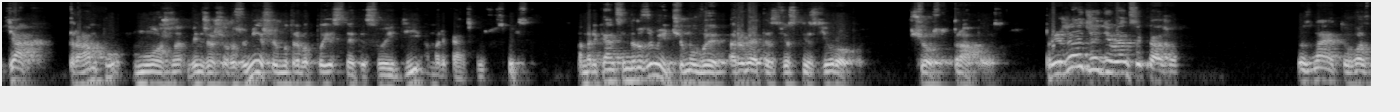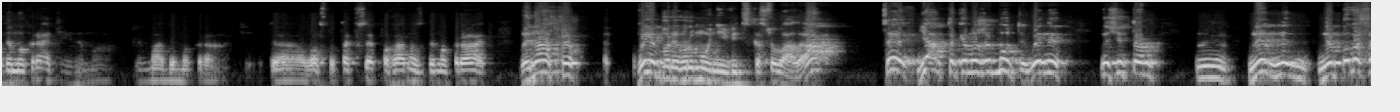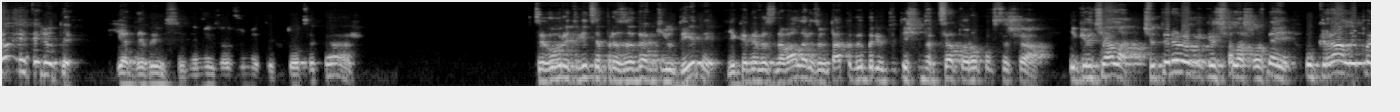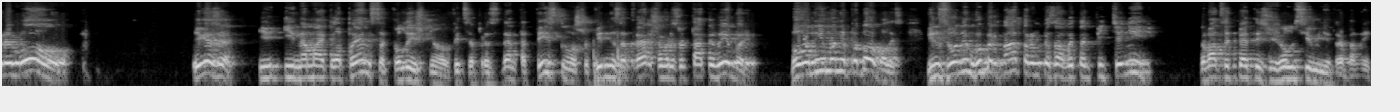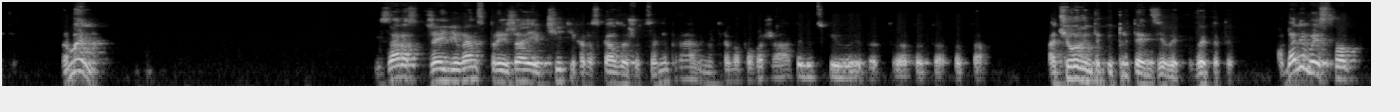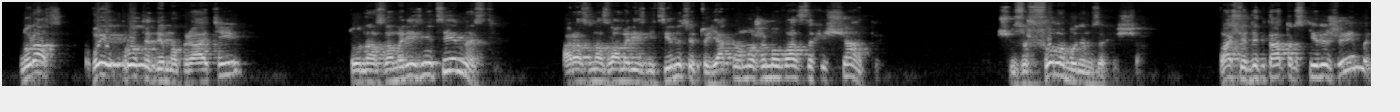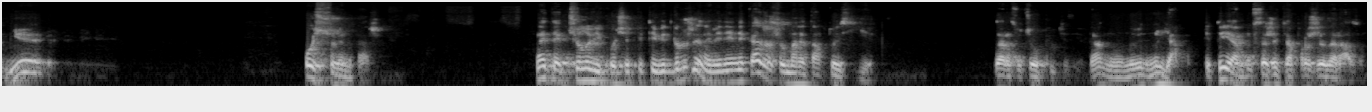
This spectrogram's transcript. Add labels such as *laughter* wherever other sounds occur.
Як Трампу можна, він же ж розуміє, що йому треба пояснити свої дії американському суспільству. Американці не розуміють, чому ви рвете зв'язки з Європою. Що ж трапилось? Приїжджає Джеді Венс і каже: ви знаєте, у вас демократії нема. Нема демократії. Да, у вас тут так все погано з демократією. Ви нащо вибори в Румунії відскасували? А? Це як таке може бути? Ви не, значить, там, не, не, не поважаєте людей. Я дивився і не міг зрозуміти, хто це каже. Це говорить віце-президент людини, яка не визнавала результати виборів 2020 року в США. І кричала, 4 роки кричала, що в неї украли перемогу. І каже, і, і на Майкла Пенса, колишнього віце-президента, тиснуло, щоб він не затверджував результати виборів. Бо вони йому не подобались. Він дзвонив губернаторам, казав, ви там підтягніть 25 тисяч голосів мені треба знайти. Нормально? І зараз Джей Ді Венс приїжджає і вчить їх, розказує, що це неправильно, треба поважати людський вибір. А чого він такі претензії ви- викатив? А далі висновок. Ну, раз ви проти демократії, то у нас з вами різні цінності. А раз у нас з вами різні цінності, то як ми можемо вас захищати? Що- За що ми будемо захищати? Ваші диктаторські режими? Ні. Ось що він каже. Знаєте, як чоловік хоче піти від дружини, він їй не каже, що в мене там хтось є. Зараз у цього Путін є. Да? Ну, ну, ну як? Піти, а ми все життя прожили разом.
